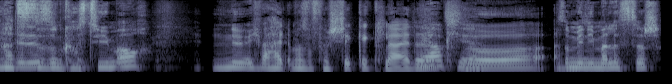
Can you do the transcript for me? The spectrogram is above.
Hattest du so ein Kostüm auch? Nö, ich war halt immer so voll schick gekleidet. Ja, okay. so, So minimalistisch.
